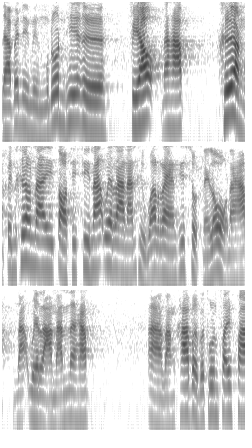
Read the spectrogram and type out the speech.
แล้วเป็นอีกหนึ่งรุ่นที่คือ เฟี้ยวนะครับ เครื่องเป็นเครื่องในต่อซีซีณเวลานั้นถือว่าแรงที่สุดในโลกนะครับ ณเวลานั้นนะครับอ่าหลังคาเปิดประทุนไฟฟ้า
